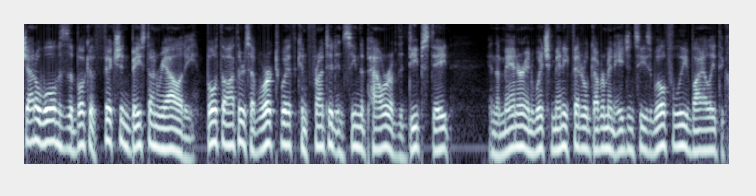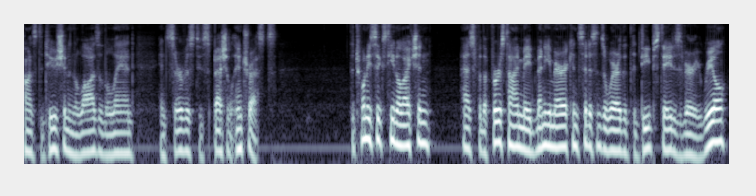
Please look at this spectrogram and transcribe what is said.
Shadow Wolves is a book of fiction based on reality. Both authors have worked with, confronted, and seen the power of the deep state and the manner in which many federal government agencies willfully violate the Constitution and the laws of the land in service to special interests. The 2016 election has for the first time made many American citizens aware that the deep state is very real,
